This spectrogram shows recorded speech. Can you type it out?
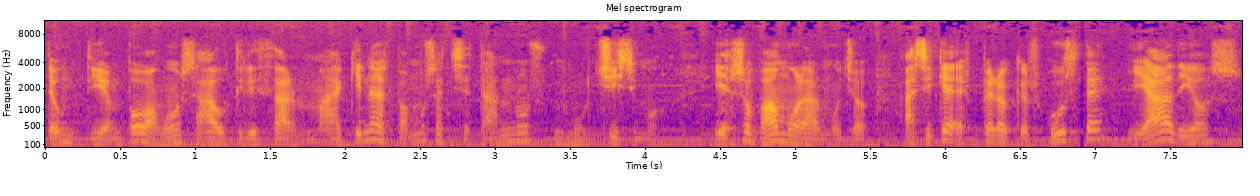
de un tiempo vamos a utilizar máquinas, vamos a chetarnos muchísimo. Y eso va a molar mucho. Así que espero que os guste y adiós.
